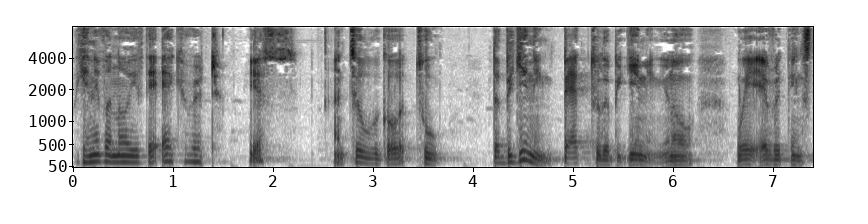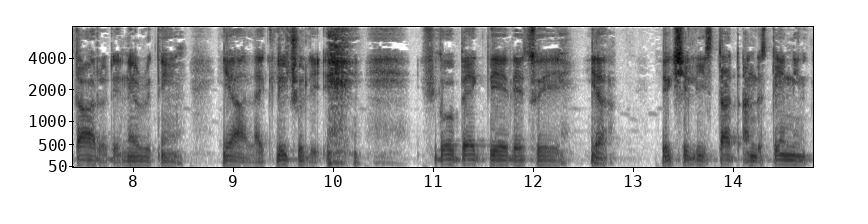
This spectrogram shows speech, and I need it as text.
we can never know if they're accurate. Yes, until we go to the beginning, back to the beginning, you know, where everything started and everything. Yeah, like literally. if you go back there, that's where, yeah, you actually start understanding,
